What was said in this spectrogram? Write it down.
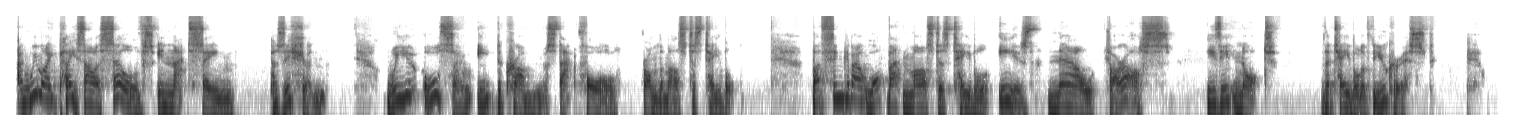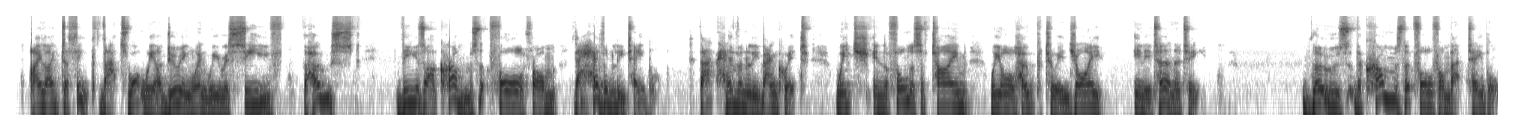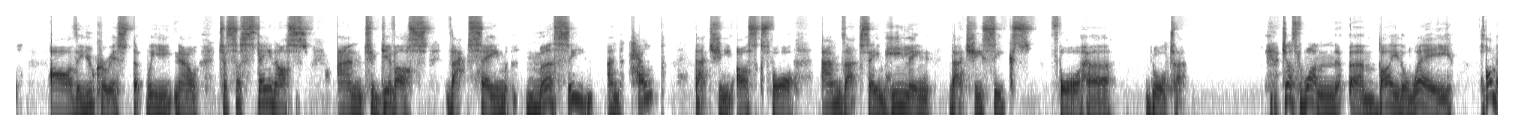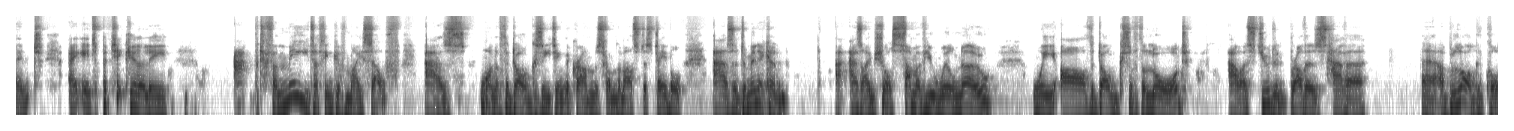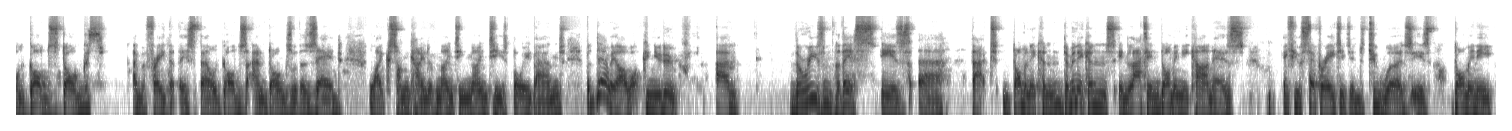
And we might place ourselves in that same position we also eat the crumbs that fall from the master's table. But think about what that master's table is now for us. Is it not the table of the Eucharist? I like to think that's what we are doing when we receive the host. These are crumbs that fall from the heavenly table, that heavenly banquet, which in the fullness of time we all hope to enjoy in eternity. Those, the crumbs that fall from that table, are the Eucharist that we eat now to sustain us and to give us that same mercy and help that she asks for, and that same healing that she seeks for her daughter. Just one, um, by the way, comment. Uh, it's particularly apt for me to think of myself as one of the dogs eating the crumbs from the master's table. As a Dominican, as I'm sure some of you will know, we are the dogs of the Lord. Our student brothers have a, a blog called God's Dogs. I'm afraid that they spell gods and dogs with a Z, like some kind of 1990s boy band. But there we are. What can you do? Um, the reason for this is uh, that Dominican Dominicans in Latin Dominicanes, if you separate it into two words, is Domini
